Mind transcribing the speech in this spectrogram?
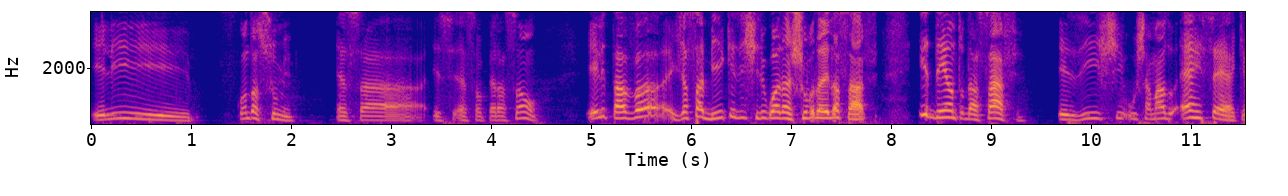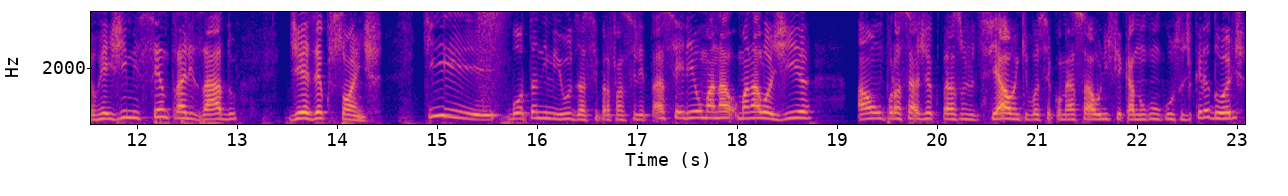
Ele, quando assume essa, essa operação, ele tava, já sabia que existia o guarda-chuva da lei da SAF. E dentro da SAF existe o chamado RCE, que é o Regime Centralizado de Execuções, que, botando em miúdos assim para facilitar, seria uma, uma analogia a um processo de recuperação judicial em que você começa a unificar num concurso de credores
